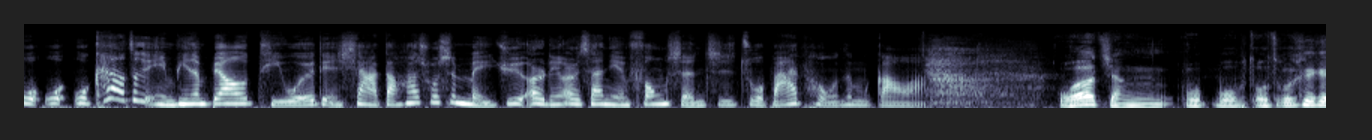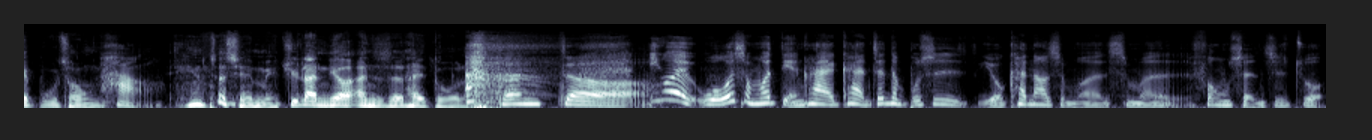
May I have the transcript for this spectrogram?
我我我看到这个影评的标题，我有点吓到。他说是美剧二零二三年封神之作，把它捧得这么高啊！我要讲，我我我我可以可以补充。好，因为这些美剧烂掉的案子实在太多了，真的。因为我为什么点开来看，真的不是有看到什么什么封神之作，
